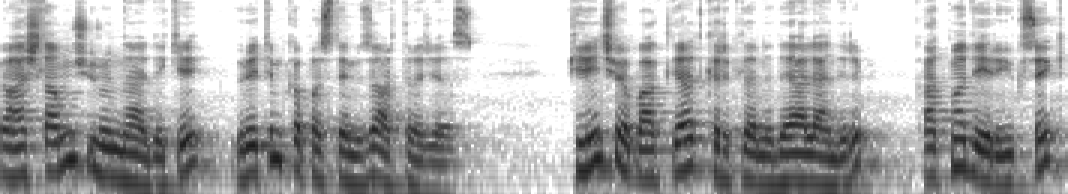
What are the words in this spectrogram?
ve haşlanmış ürünlerdeki üretim kapasitemizi artıracağız. Pirinç ve bakliyat kırıklarını değerlendirip katma değeri yüksek,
